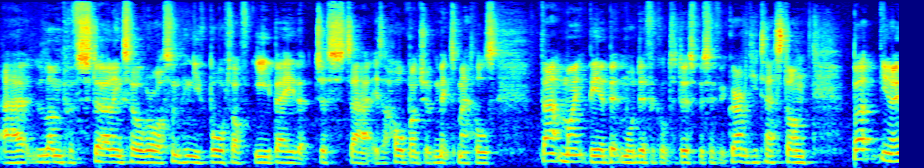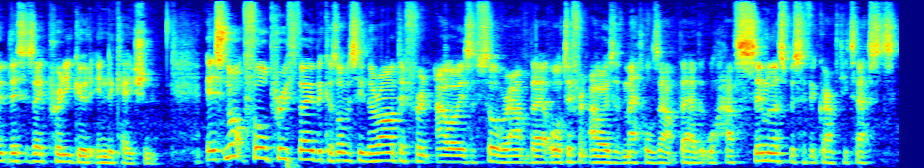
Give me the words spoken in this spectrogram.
uh, lump of sterling silver or something you've bought off eBay that just uh, is a whole bunch of mixed metals, that might be a bit more difficult to do a specific gravity test on. But, you know, this is a pretty good indication. It's not foolproof though, because obviously there are different alloys of silver out there or different alloys of metals out there that will have similar specific gravity tests.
